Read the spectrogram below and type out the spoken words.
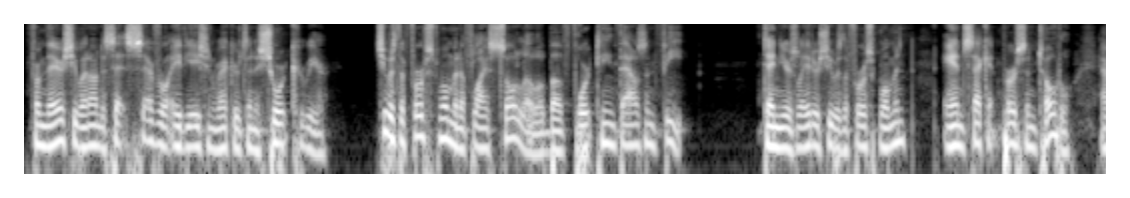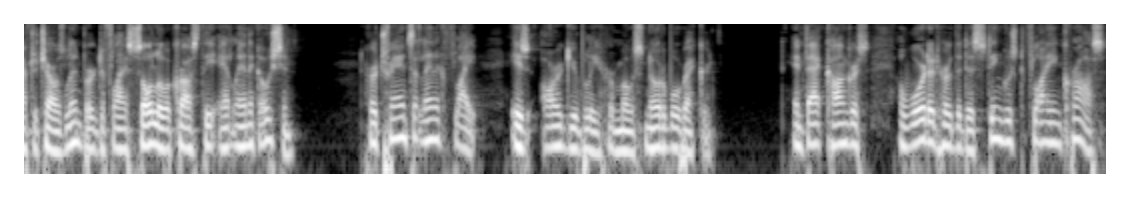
From there, she went on to set several aviation records in a short career. She was the first woman to fly solo above 14,000 feet. Ten years later, she was the first woman and second person total after Charles Lindbergh to fly solo across the Atlantic Ocean. Her transatlantic flight is arguably her most notable record. In fact, Congress awarded her the Distinguished Flying Cross,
